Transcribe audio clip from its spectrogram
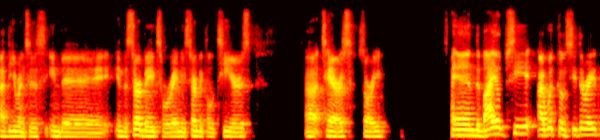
adherences in the in the cervix or any cervical tears, uh, tears. Sorry. And the biopsy, I would consider it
